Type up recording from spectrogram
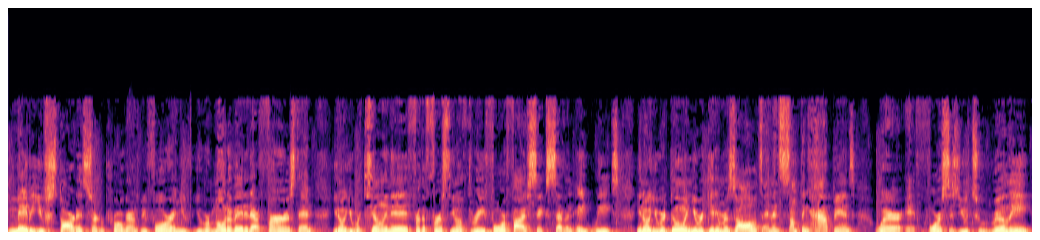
Maybe you've started certain programs before and you, you were motivated at first and, you know, you were killing it for the first, you know, three, four, five, six, seven, eight weeks. You know, you were doing, you were getting results and then something happens where it forces you to really,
